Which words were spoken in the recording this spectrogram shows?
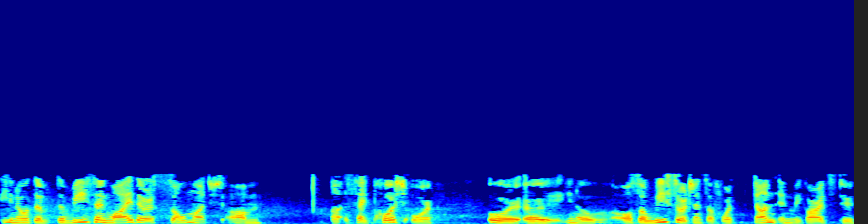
you know, the the reason why there is so much, um, uh, say, push or or uh, you know, also research and so forth done in regards to,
